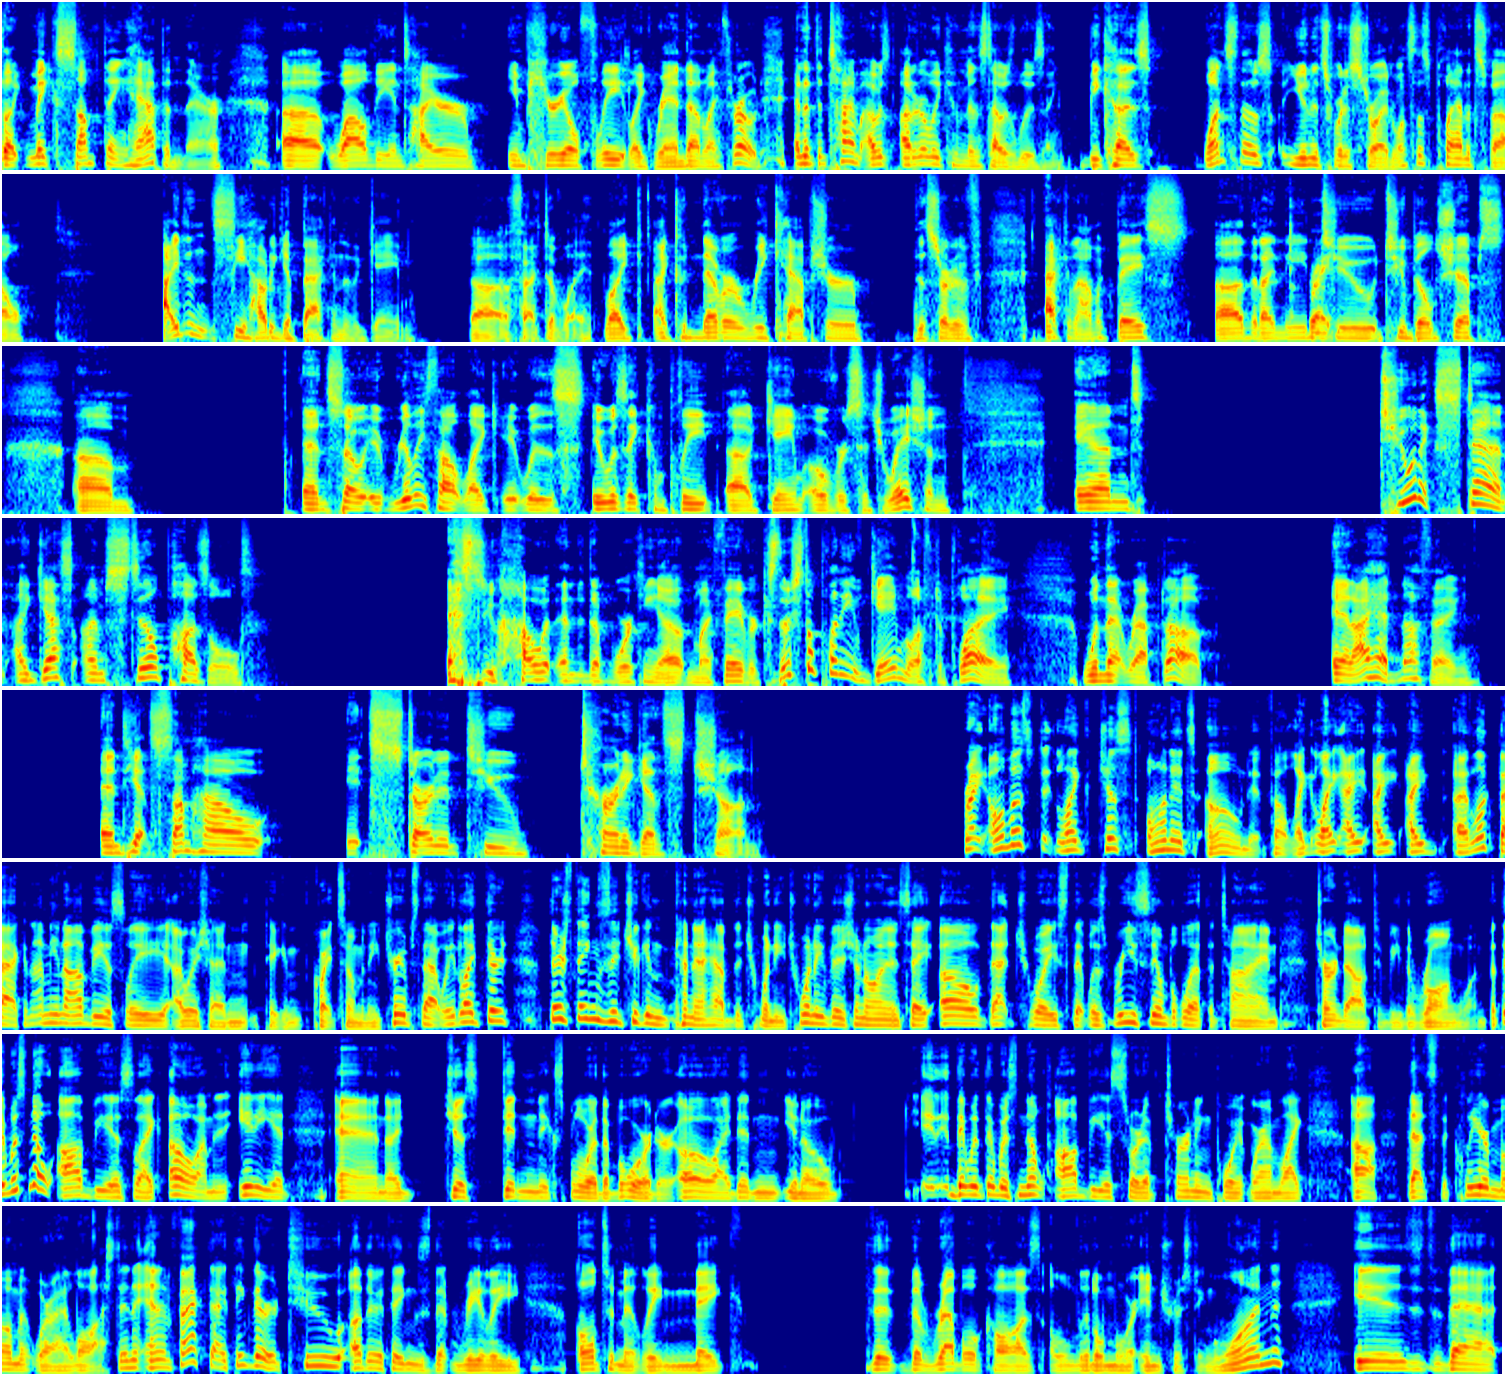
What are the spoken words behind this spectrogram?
like make something happen there, uh, while the entire imperial fleet like ran down my throat. And at the time, I was utterly convinced I was losing because once those units were destroyed, once those planets fell, I didn't see how to get back into the game uh, effectively. Like I could never recapture the sort of economic base uh, that I need Right. to to build ships. Um, and so it really felt like it was it was a complete uh, game over situation, and to an extent, I guess I'm still puzzled as to how it ended up working out in my favor because there's still plenty of game left to play when that wrapped up, and I had nothing, and yet somehow it started to turn against Sean. Right, almost like just on its own, it felt like. Like I, I, I, I look back, and I mean, obviously, I wish I hadn't taken quite so many troops that way. Like there's, there's things that you can kind of have the 2020 vision on and say, oh, that choice that was reasonable at the time turned out to be the wrong one. But there was no obvious like, oh, I'm an idiot and I just didn't explore the board, or oh, I didn't, you know, it, there was there was no obvious sort of turning point where I'm like, uh, that's the clear moment where I lost. And and in fact, I think there are two other things that really ultimately make the the rebel cause a little more interesting. One is that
